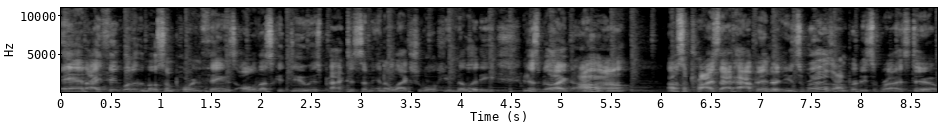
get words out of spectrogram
And I think one of the most important things all of us could do is practice some intellectual humility and just be like, I don't know, I'm surprised that happened. Are you surprised? I'm pretty surprised too.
